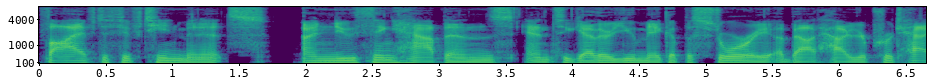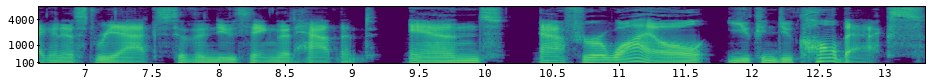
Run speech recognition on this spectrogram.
five to 15 minutes, a new thing happens, and together you make up a story about how your protagonist reacts to the new thing that happened. And after a while, you can do callbacks,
